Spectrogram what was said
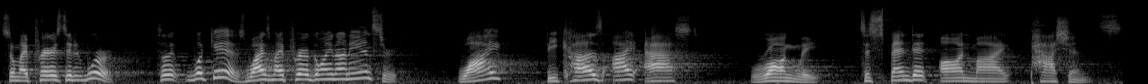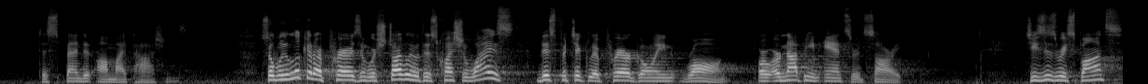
So my prayers didn't work. So, what gives? Why is my prayer going unanswered? Why? Because I asked wrongly to spend it on my passions. To spend it on my passions. So, when we look at our prayers and we're struggling with this question, why is this particular prayer going wrong or, or not being answered? Sorry. Jesus' response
